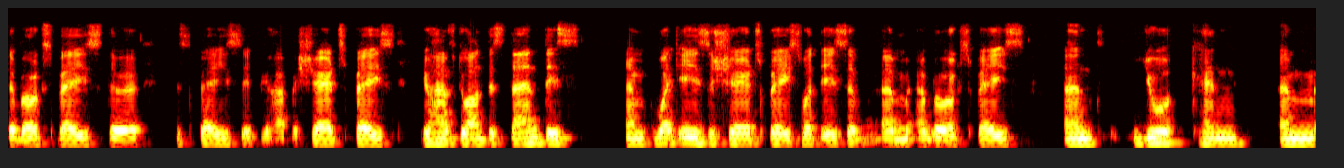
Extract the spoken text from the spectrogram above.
the workspace, the, the, space. If you have a shared space, you have to understand this. Um, what is a shared space? What is a, um, a workspace? And you can um,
